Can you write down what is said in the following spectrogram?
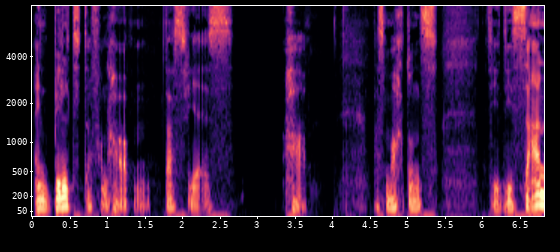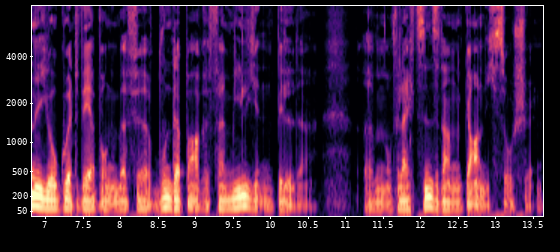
ein Bild davon haben, dass wir es haben. Was macht uns die, die Sahne-Joghurt-Werbung immer für wunderbare Familienbilder? Ähm, und vielleicht sind sie dann gar nicht so schön.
